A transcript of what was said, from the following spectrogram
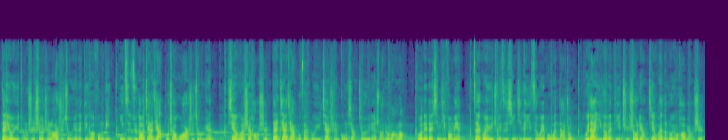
但由于同时设置了二十九元的定额封顶，因此最高加价不超过二十九元。限额是好事，但加价部分不与驾驶人共享就有点耍流氓了。国内的新机方面，在关于锤子新机的一次微博问答中，回答一个问题只收两千块的罗永浩表示。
